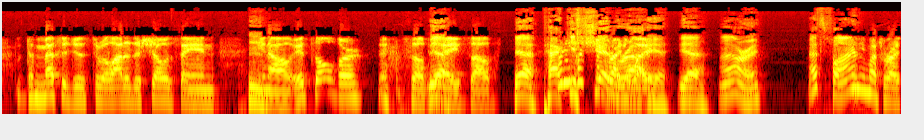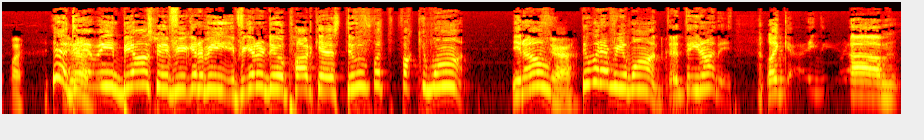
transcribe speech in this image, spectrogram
the messages to a lot of the shows saying, you know, it's over. so Hmm. Yeah. so Yeah, pack your shit. right of away. Yeah, all right. That's fine. pretty much right away. Yeah, I mean, be honest with you. If you're gonna be, if you're gonna do a podcast, do what the fuck you want. You know, Yeah. do whatever you want. Uh, You know, like, um,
